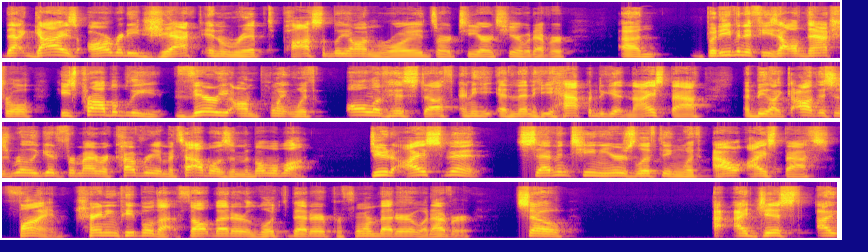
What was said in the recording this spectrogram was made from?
That guy's already jacked and ripped, possibly on roids or TRT or whatever. Um, but even if he's all natural, he's probably very on point with all of his stuff. And he and then he happened to get an ice bath and be like, oh, this is really good for my recovery and metabolism and blah, blah, blah. Dude, I spent 17 years lifting without ice baths, fine, training people that felt better, looked better, performed better, whatever. So I just I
